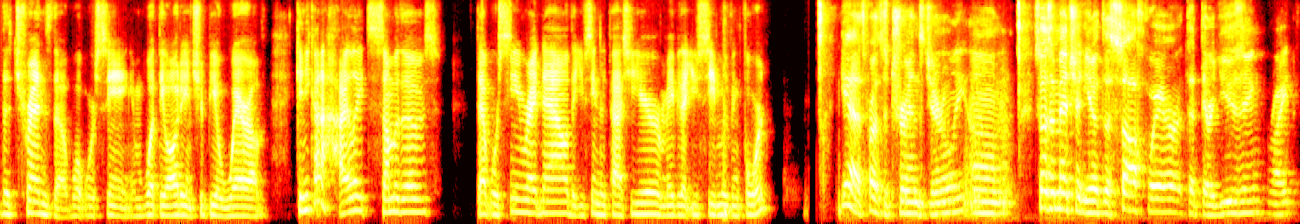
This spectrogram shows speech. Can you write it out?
the trends, though, what we're seeing and what the audience should be aware of, can you kind of highlight some of those that we're seeing right now that you've seen in the past year, or maybe that you see moving forward? Yeah, as far as the trends generally. Um, so as I mentioned, you know, the software that they're using, right?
